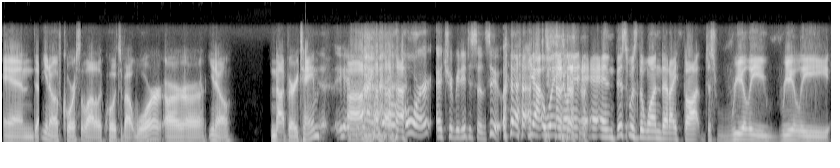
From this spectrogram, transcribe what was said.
And, you know, of course, a lot of the quotes about war are, are you know, not very tame. Uh, right. Uh, or, or attributed to Sun Tzu. yeah, well, you know, and, and this was the one that I thought just really, really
